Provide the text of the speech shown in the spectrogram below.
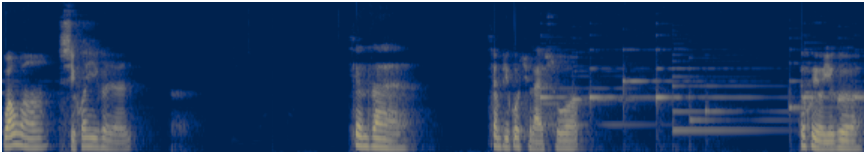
往往喜欢一个人，现在相比过去来说，都会有一个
